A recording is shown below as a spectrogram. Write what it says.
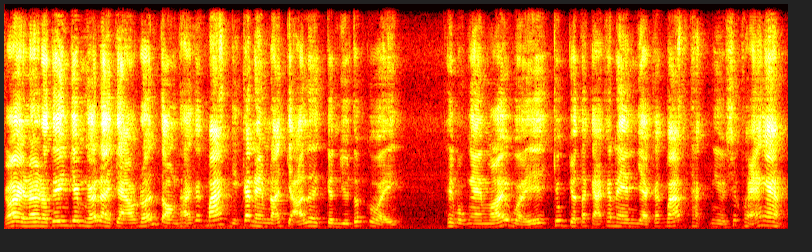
Rồi, lời đầu tiên cho em gửi lời chào đến toàn thể các bác và các anh em đã trở lên kênh youtube của vị. Thì một ngày mới vị, chúc cho tất cả các anh em và các bác thật nhiều sức khỏe nha.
